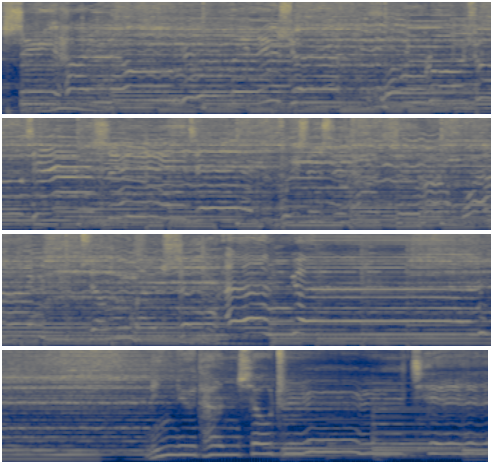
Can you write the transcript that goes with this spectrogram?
西海流云飞雪，恍若初见世间。回身时，他策马还，将半生恩怨，泯于谈笑之间。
